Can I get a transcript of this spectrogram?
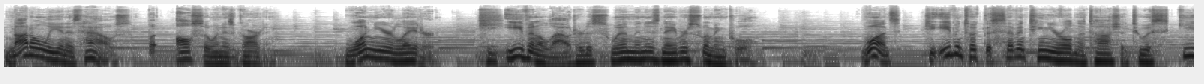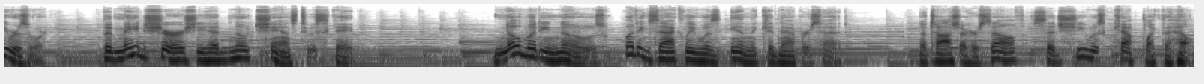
not only in his house, but also in his garden. One year later, He even allowed her to swim in his neighbor's swimming pool. Once, he even took the 17 year old Natasha to a ski resort, but made sure she had no chance to escape. Nobody knows what exactly was in the kidnapper's head. Natasha herself said she was kept like the help.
